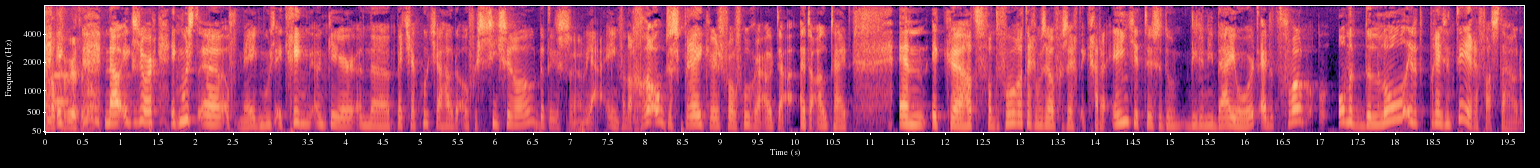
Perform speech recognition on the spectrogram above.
En wat Ik- gebeurt er dan? Nou, ik zorg. Ik moest. eh, of nee, ik moest. Ik ging een keer een Kucha houden over Cicero. Dat is eh, ja, een van de grote sprekers van vroeger uit de, uit de oudheid. En ik had van tevoren tegen mezelf gezegd: ik ga er eentje tussen doen die er niet bij hoort. En het gewoon om het, de lol in het presenteren vast te houden.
